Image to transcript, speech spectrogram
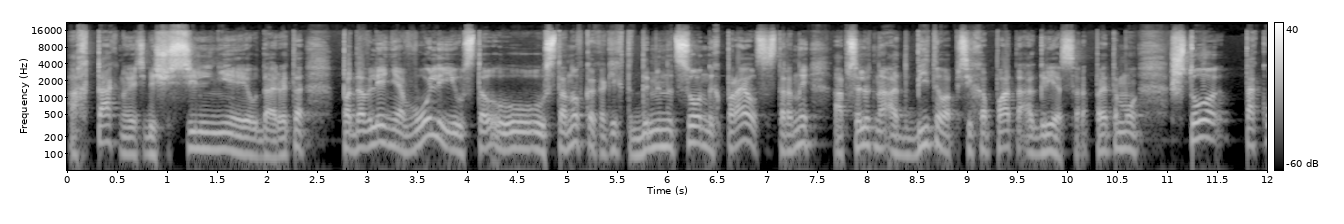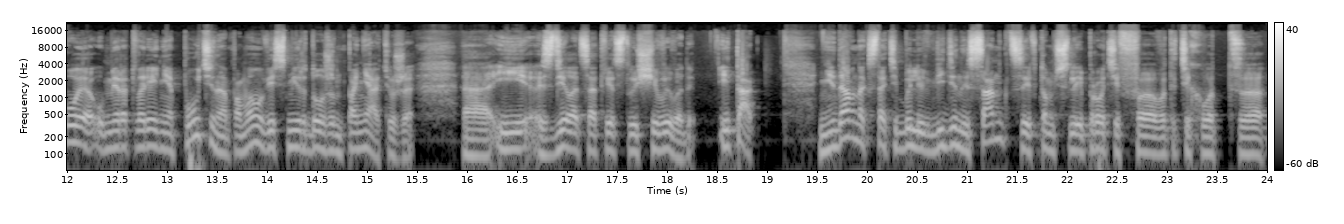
ах так, ну я тебе еще сильнее ударю. Это подавление воли и установка каких-то доминационных правил со стороны абсолютно отбитого психопата-агрессора. Поэтому что такое умиротворение Путина, по-моему, весь мир должен понять уже э, и сделать соответствующие выводы. Итак, недавно, кстати, были введены санкции, в том числе и против э, вот этих вот э,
